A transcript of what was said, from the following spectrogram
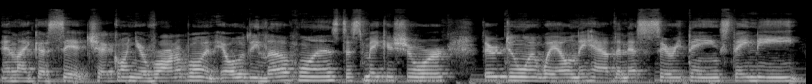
And like i said check on your vulnerable and elderly loved ones. Just making sure they're doing well and they have the necessary things they need.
